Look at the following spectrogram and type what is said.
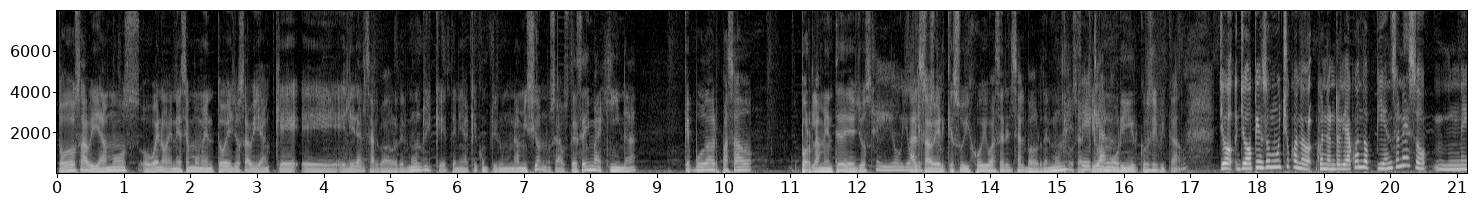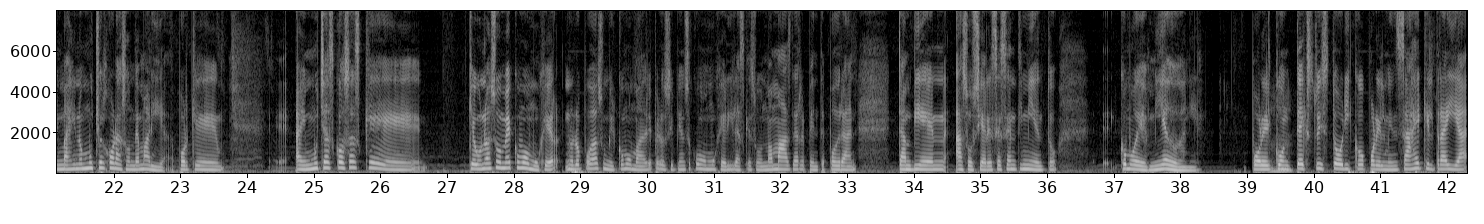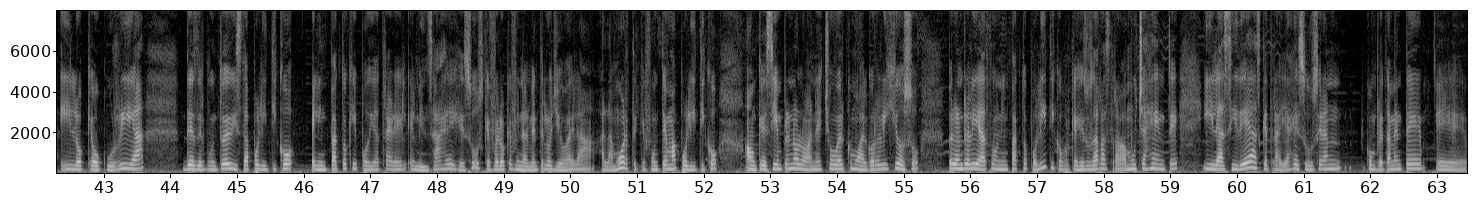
todos sabíamos, o bueno, en ese momento ellos sabían que eh, Él era el Salvador del mundo y que tenía que cumplir una misión. O sea, usted se imagina qué pudo haber pasado por la mente de ellos al saber que su hijo iba a ser el Salvador del mundo, o sea, que iba a morir crucificado. Yo, yo pienso mucho cuando, cuando en realidad cuando pienso en eso, me imagino mucho el corazón de María, porque eh, hay muchas cosas que que uno asume como mujer, no lo puedo asumir como madre, pero sí pienso como mujer y las que son mamás de repente podrán también asociar ese sentimiento eh, como de miedo, Daniel, por el contexto histórico, por el mensaje que él traía y lo que ocurría desde el punto de vista político, el impacto que podía traer el, mensaje de Jesús, que fue lo que finalmente lo lleva a la, a la muerte, que fue un tema político, aunque siempre nos lo han hecho ver como algo religioso, pero en realidad fue un impacto político porque Jesús arrastraba a mucha gente y las ideas que traía Jesús eran completamente eh,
